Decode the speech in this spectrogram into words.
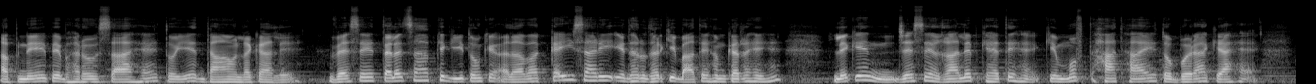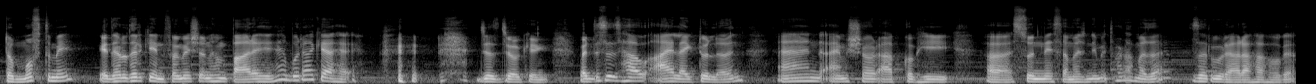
अपने पे भरोसा है तो ये दांव लगा ले। वैसे तलत साहब के गीतों के अलावा कई सारी इधर उधर की बातें हम कर रहे हैं, लेकिन जैसे गालिब कहते हैं कि मुफ़्त हाथ आए तो बुरा क्या है तो मुफ़्त में इधर उधर की इन्फॉर्मेशन हम पा रहे हैं, बुरा क्या है? Just joking but this is how I like to learn and I am sure आपको भी uh, सुनने समझने में थोड़ा मज़ा ज़रूर आ रहा होगा।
